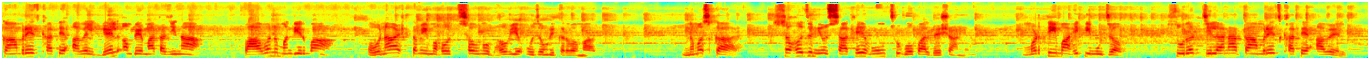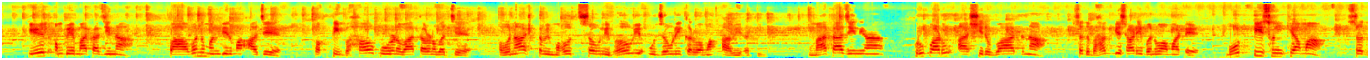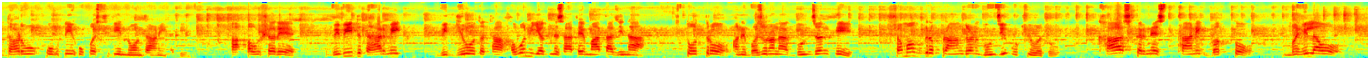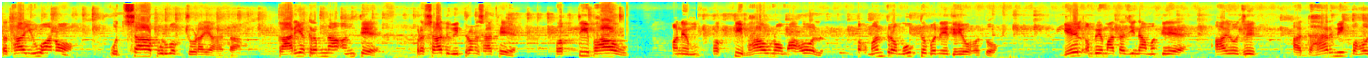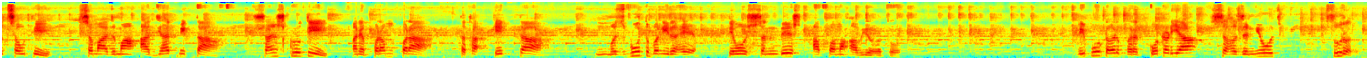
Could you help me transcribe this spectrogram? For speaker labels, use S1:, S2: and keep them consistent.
S1: કામરેજ ખાતે આવેલ ગેલ અંબે માતાજીના પાવન મંદિરમાં વનાષ્ટમી મહોત્સવનું ભવ્ય ઉજવણી કરવામાં આવી. નમસ્કાર. સહજ ન્યૂઝ સાથે હું છું ગોપાલ ભેસાણિયા. મળતી માહિતી મુજબ, સુરત જિલ્લાના કામરેજ ખાતે આવેલ ગેલ અંબે માતાજીના પાવન મંદિરમાં આજે ભક્તિભાવપૂર્ણ વાતાવરણ વચ્ચે વનાષ્ટમી મહોત્સવની ભવ્ય ઉજવણી કરવામાં આવી હતી. માતાજીના કૃપાળુ આશીર્વાદના સદભાગ્યશાળી બનવા માટે મોટી સંખ્યામાં શ્રદ્ધાળુઓની ઉપસ્થિતિ નોંધાણી હતી. આ અવસરે વિવિધ ધાર્મિક વિધિઓ તથા હવન યજ્ઞ સાથે માતાજીના સ્તોત્રો અને ભજનોના ગુંજનથી સમગ્ર પ્રાંગણ ગુંજી ઉઠ્યું હતું. ખાસ કરીને સ્થાનિક ભક્તો, મહિલાઓ તથા યુવાનો ઉત્સાહપૂર્વક જોડાયા હતા. કાર્યક્રમના અંતે પ્રસાદ વિતરણ સાથે ભક્તિભાવ અને ભક્તિભાવનો માહોલ મંત્રમુગ્ધ બની ગયો હતો. ગેલ અંબે માતાજીના મંદિરે આયોજિત આ ધાર્મિક મહોત્સવથી સમાજમાં આધ્યાત્મિકતા, સંસ્કૃતિ અને પરંપરા તથા એકતા મજબૂત બની રહે તેવો સંદેશ આપવામાં આવ્યો હતો. રિપોર્ટર ભરત કોટડિયા, સહજ ન્યૂઝ, સુરત.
